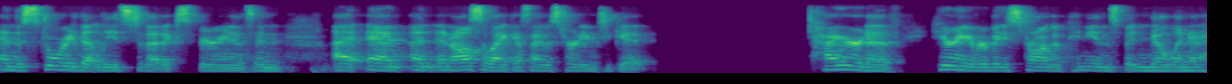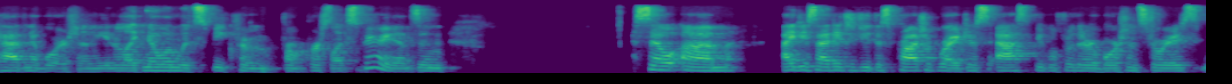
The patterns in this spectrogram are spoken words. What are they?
and the story that leads to that experience. And I, and and and also i guess i was starting to get tired of hearing everybody's strong opinions but no one had had an abortion you know like no one would speak from from personal experience. And so um i decided to do this project where i just asked people for their abortion stories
